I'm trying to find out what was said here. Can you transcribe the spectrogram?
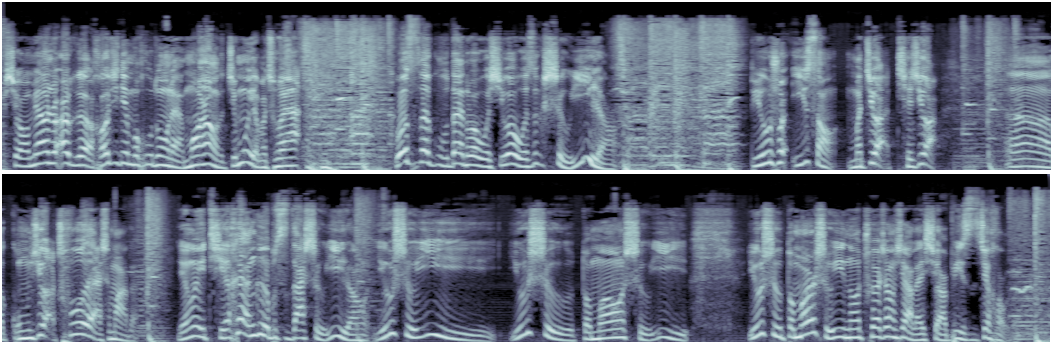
小明说二哥，好几天没互动了，忙上的节目也不传。我是在古代的话，我希望我是个手艺人，比如说医生、木匠、铁匠，嗯，工匠、厨子什么的。因为铁汉我不是咱手艺人，有手艺，有手独门手艺，有手独门手艺能传承下来，想必是极好的。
